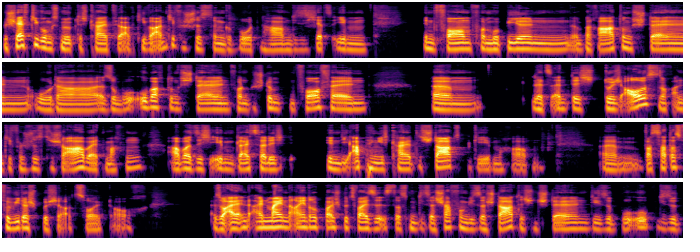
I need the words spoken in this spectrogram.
Beschäftigungsmöglichkeit für aktive Antifaschisten geboten haben, die sich jetzt eben in Form von mobilen Beratungsstellen oder so Beobachtungsstellen von bestimmten Vorfällen, ähm, letztendlich durchaus noch antifaschistische Arbeit machen, aber sich eben gleichzeitig in die Abhängigkeit des Staats begeben haben. Ähm, was hat das für Widersprüche erzeugt auch? Also, ein ein mein Eindruck beispielsweise ist, dass mit dieser Schaffung dieser staatlichen Stellen diese diese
